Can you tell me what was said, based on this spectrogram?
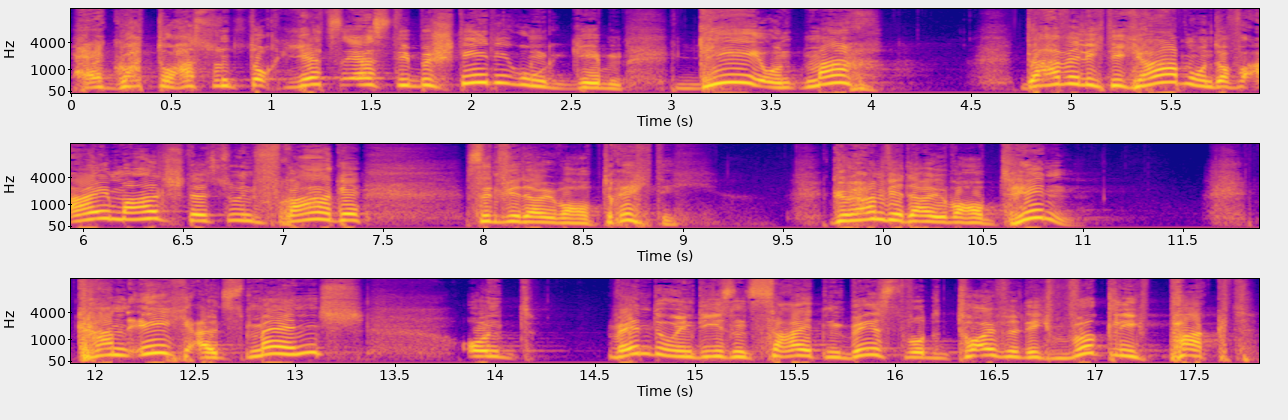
Herr Gott, du hast uns doch jetzt erst die Bestätigung gegeben. Geh und mach. Da will ich dich haben. Und auf einmal stellst du in Frage, sind wir da überhaupt richtig? Gehören wir da überhaupt hin? Kann ich als Mensch und wenn du in diesen Zeiten bist, wo der Teufel dich wirklich packt,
